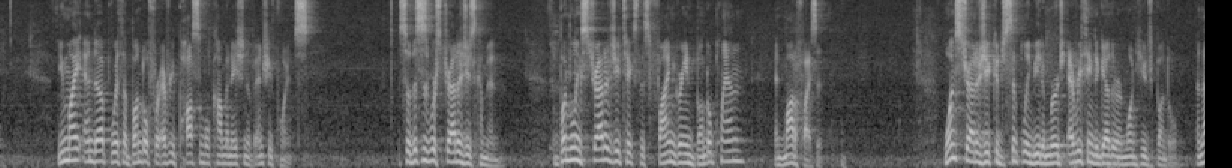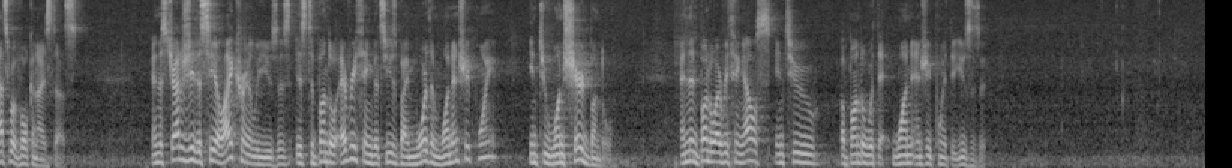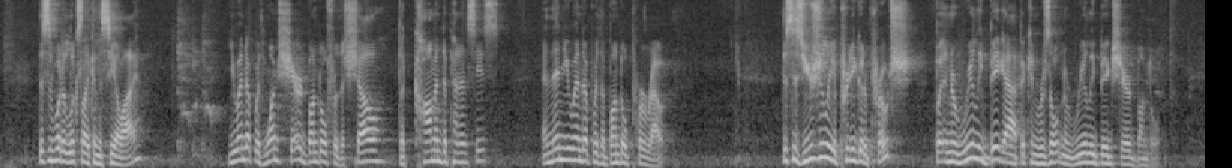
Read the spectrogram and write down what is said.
you might end up with a bundle for every possible combination of entry points. So this is where strategies come in. A bundling strategy takes this fine-grained bundle plan and modifies it. One strategy could simply be to merge everything together in one huge bundle, and that's what Vulcanize does. And the strategy the CLI currently uses is to bundle everything that's used by more than one entry point into one shared bundle, and then bundle everything else into a bundle with the one entry point that uses it. This is what it looks like in the CLI. You end up with one shared bundle for the shell, the common dependencies, and then you end up with a bundle per route. This is usually a pretty good approach, but in a really big app, it can result in a really big shared bundle,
